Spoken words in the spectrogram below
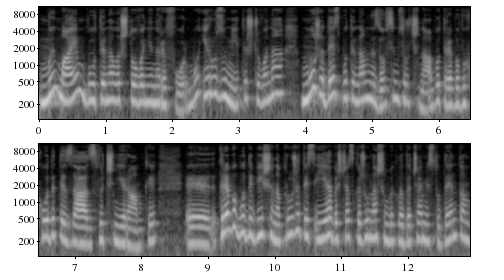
ми маємо бути налаштовані на реформу і розуміти, що вона може десь бути нам не зовсім зручна, бо треба виходити за звичні рамки. Е, треба буде більше напружитись, і я весь час кажу нашим викладачам і студентам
